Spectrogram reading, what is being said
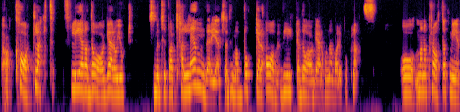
ja, kartlagt flera dagar och gjort som en typ av kalender egentligen, där man bockar av vilka dagar hon har varit på plats. Och man har pratat med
